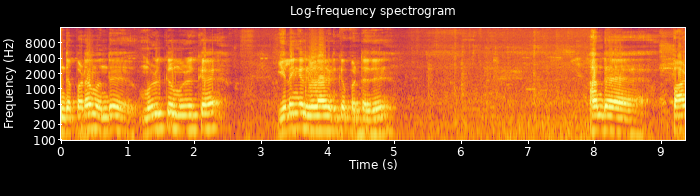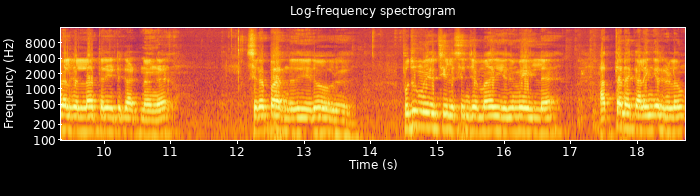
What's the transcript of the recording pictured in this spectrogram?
இந்த படம் வந்து முழுக்க முழுக்க இளைஞர்களால் எடுக்கப்பட்டது. அந்த பாடல்கள்லாம் திரையிட்டு காட்டினாங்க. சிறப்பாக இருந்தது. ஏதோ ஒரு புது முயற்சியில் செஞ்ச மாதிரி எதுவுமே இல்லை. அத்தனை கலைஞர்களும்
